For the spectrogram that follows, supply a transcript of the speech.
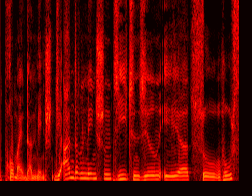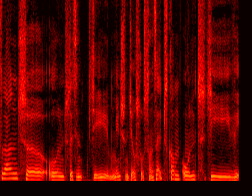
sind Pro-Maidan-Menschen. Die anderen Menschen, die tendieren eher zu Russland äh, und das sind die Menschen, die aus Russland selbst kommen und die, wie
